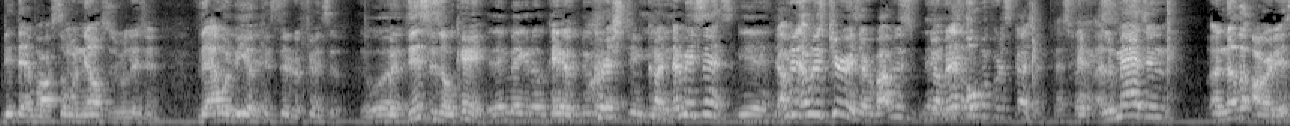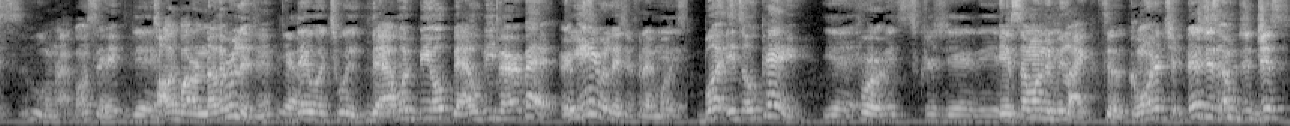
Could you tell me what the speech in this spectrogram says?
did that about someone else's religion. That would be a, considered offensive. It would. But this is okay. They make it okay. in a that. Christian country. Yeah. That makes sense. Yeah. I'm just, I'm just curious, everybody. I'm just, you know, Yeah, that's yeah. open for discussion. That's If- imagine another artist, who I'm not gonna say, Yeah. talking about another religion. Yeah. They would tweet. That would be o- that would be very bad, or Please. any religion for that Yeah. much. But it's okay Yeah. for- if it's Christianity. if someone to be like to go into church. That's just I'm ju- just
